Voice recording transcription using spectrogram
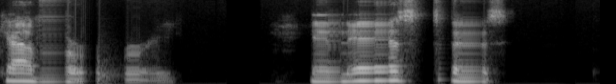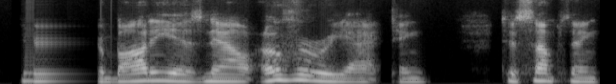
cavalry. In essence, your body is now overreacting to something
